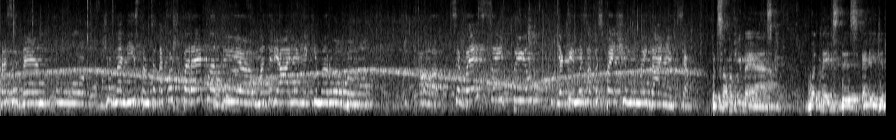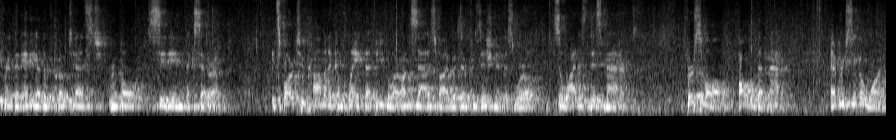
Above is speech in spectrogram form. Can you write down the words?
президенту, журналістам. Це також переклади матеріалів, які ми робимо. А, Це весь цей тил, який ми забезпечуємо майданівцям. But some of you may ask, what makes this any different than any other protest, revolt, sit-in, etc.? It's far too common a complaint that people are unsatisfied with their position in this world. So why does this matter? First of all, all of them matter. Every single one,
